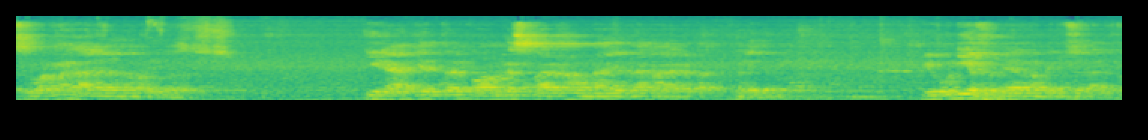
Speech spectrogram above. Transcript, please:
സുവർണ കാലം എന്ന് പറയുന്നത് ഈ രാജ്യത്ത് കോൺഗ്രസ് ഭരണം ഉണ്ടായിരുന്ന കാലഘട്ടങ്ങളിലും യു ഡി എഫ് കേരളം ഭരിച്ച കാലത്തും.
